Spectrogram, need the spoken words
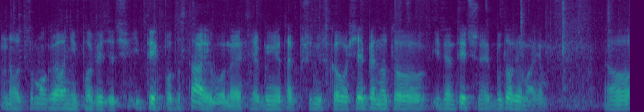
No, co mogę o nim powiedzieć? I tych pozostałych, bo one jakby mnie tak przyniósł koło siebie, no to identyczne budowy mają. No,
